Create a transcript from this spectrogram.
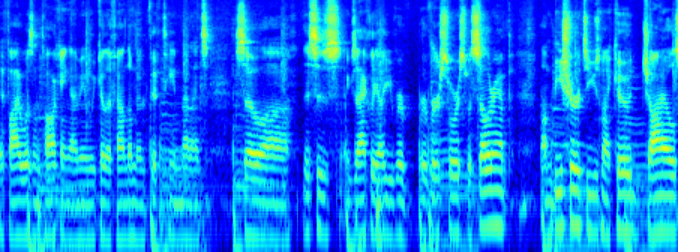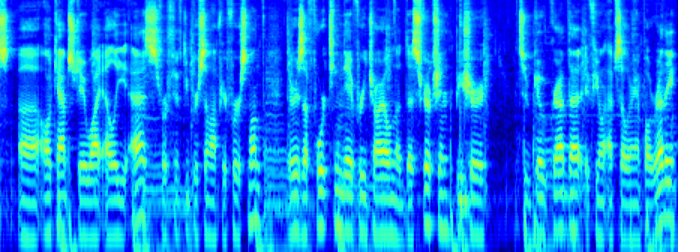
if I wasn't talking, I mean, we could have found them in 15 minutes. So uh, this is exactly how you re reverse source with SellerAmp. Um, be sure to use my code Jyles, uh, all caps J Y L E S, for 50% off your first month. There is a 14-day free trial in the description. Be sure to go grab that if you want AppSellerAmp already.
